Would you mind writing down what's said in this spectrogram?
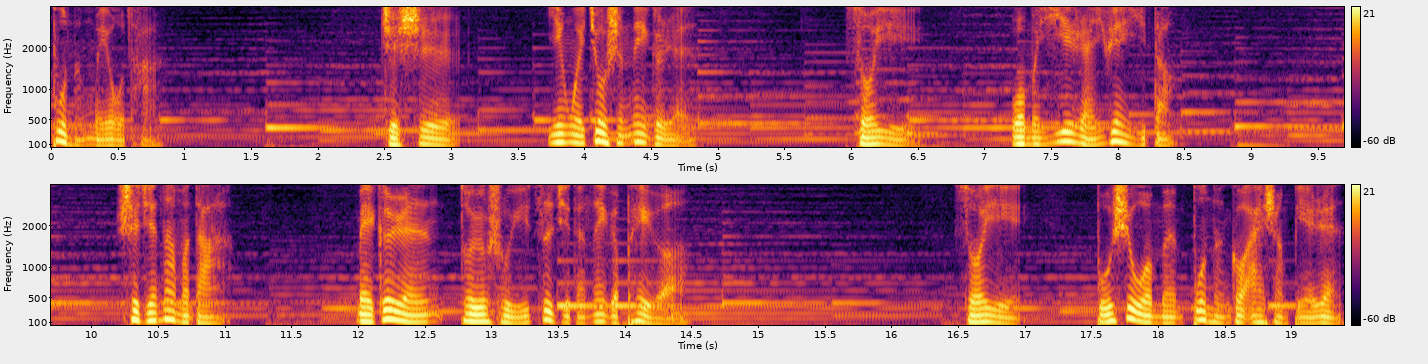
不能没有他，只是，因为就是那个人，所以，我们依然愿意等。世界那么大，每个人都有属于自己的那个配额。所以，不是我们不能够爱上别人，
